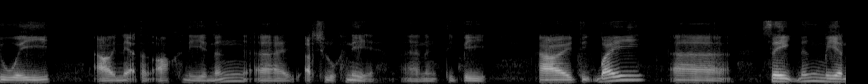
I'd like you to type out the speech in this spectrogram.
ជួយឲ្យអ្នកទាំងអស់គ្នានឹងអត់ឆ្លោះគ្នានឹងទី2ហើយទី3អឺសេកនឹងមាន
